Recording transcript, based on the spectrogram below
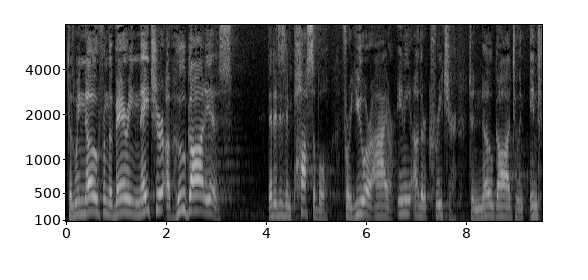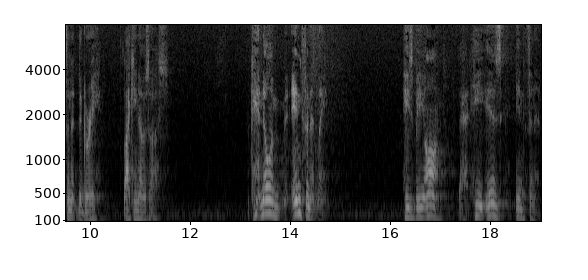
Because we know from the very nature of who God is that it is impossible for you or I or any other creature to know God to an infinite degree like He knows us. We can't know Him infinitely. He's beyond that, He is infinite.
